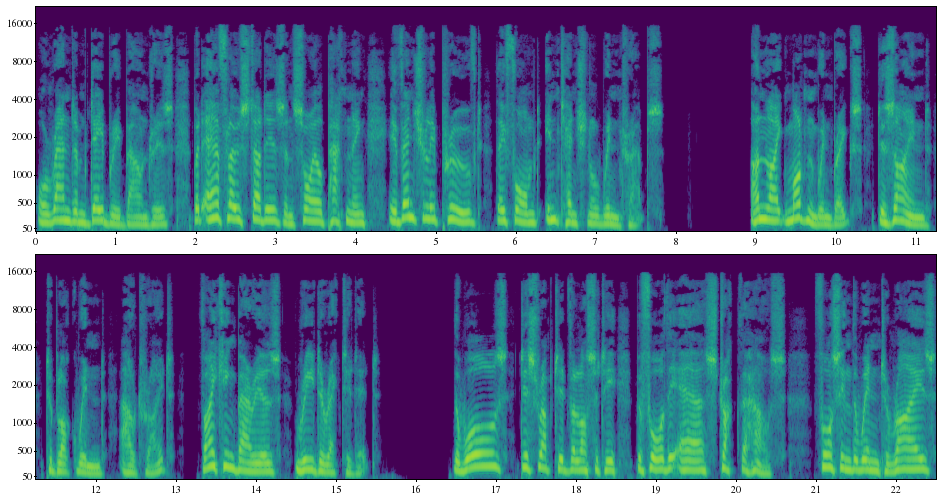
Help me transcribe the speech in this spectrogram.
or random debris boundaries, but airflow studies and soil patterning eventually proved they formed intentional wind traps. Unlike modern windbreaks designed to block wind outright, Viking barriers redirected it. The walls disrupted velocity before the air struck the house, forcing the wind to rise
